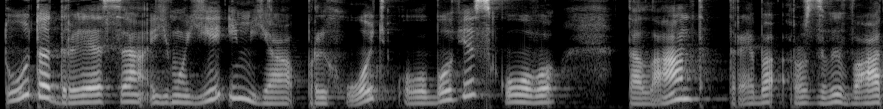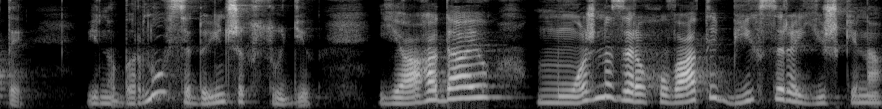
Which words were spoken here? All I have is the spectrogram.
Тут адреса і моє ім'я. Приходь обов'язково. Талант треба розвивати. Він обернувся до інших суддів. Я гадаю, можна зарахувати біг Сироїшкіна.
